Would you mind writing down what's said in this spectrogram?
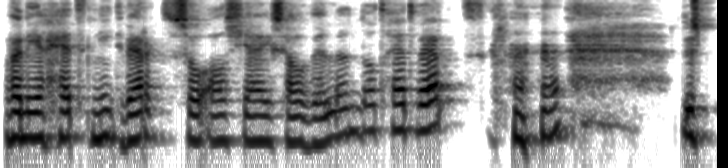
wanneer het niet werkt zoals jij zou willen dat het werkt. dus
